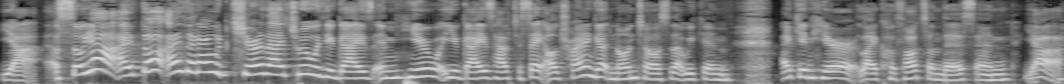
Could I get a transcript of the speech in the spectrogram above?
Yeah. So yeah, I thought I thought I would share that truth with you guys and hear what you guys have to say. I'll try and get Nanto so that we can I can hear like her thoughts on this and yeah.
